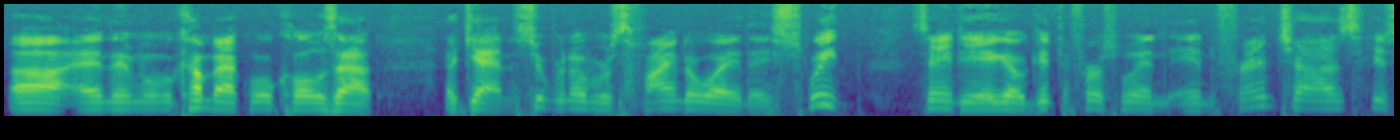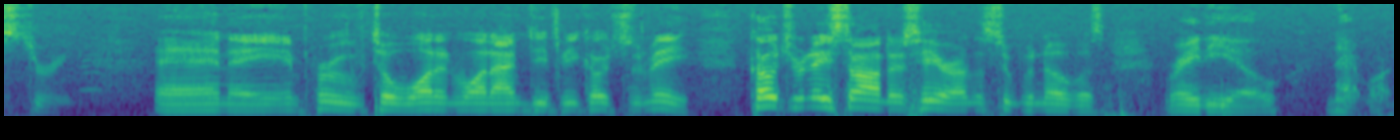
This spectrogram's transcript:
uh, and then when we come back, we'll close out. Again, the Supernovas find a way. They sweep San Diego, get the first win in franchise history, and they improved to one and one. I'm DP Coach to me, Coach Renee Saunders here on the Supernovas Radio Network.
